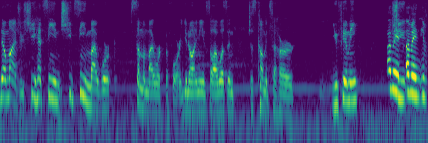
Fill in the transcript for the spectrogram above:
Now mind you she had seen she'd seen my work some of my work before you know what i mean? So i wasn't just coming to her. You feel me? I mean, She- I mean, you've,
